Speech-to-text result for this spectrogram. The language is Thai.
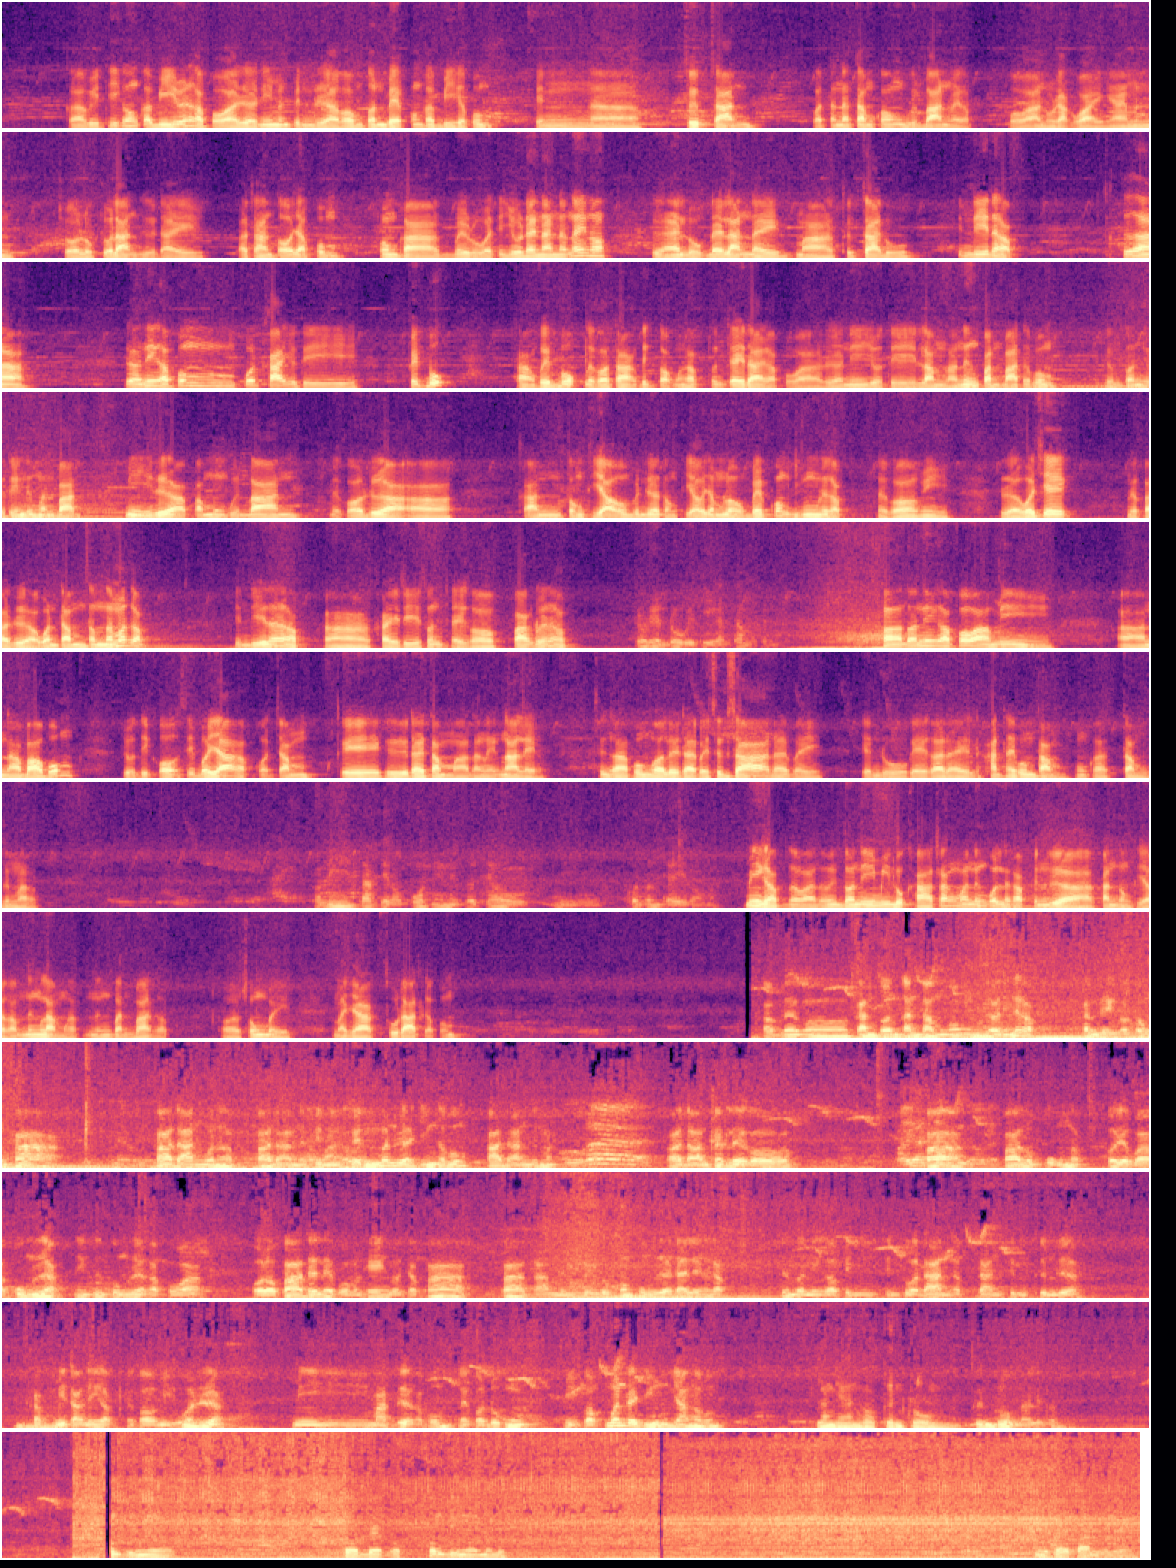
กวิธีของกระบี่ด้วยนะครับเพราะว่าเรือนี้มันเป็นเรือของต้นแบบของกระบี่ครับผมเป็นสืบสานวัฒนธรรมของพื้นบ้านไว้ครับเพราะว่าอนุรักษ์ไว้ไงมันชั่วลูกชัวล้านคือได้ประทานต่อจากผมผมก็ไม่รู้ว่าจะอยู่ได้นานนักไหนเนาะคือให้ลูกได้ล้านได้มาศึกษาดูยินดีนะครับคือเรือนี้ครับผมโพสต์ขายอยู่ที่ Facebook ทาง Facebook แล้วก็ทาง TikTok นะครับสนใจได้ครับเพราะว่าเรือนี้อยู่ที่ลำละหนึ่งพันบาทครับผมเริ่มต้นอยู่ที่หนึ่งพันบาท มีเรือประมงพื้นบ้านแล้วก็เรือเอ่อการท่องเที่ยวเป็นเรือท่องเที่ยวจำลองแบบของจริงเลยครับแล้วก็มีเรือวัวเชกแล้วก็เรือวันดำทำน้ำมันครับยินดีนะครับอ่าใครดีสนใจก็ฝากด้วยนะครับเราเรียนรู้วิธีการทำกันอ่าตอนนี้ครับเพราะว่ามีอ่านาบ่าวผมอยู่ที่เกาะซิบายาครับเกาะจำเกคือได้ทำมาตั้งแต่นานแล้ว ซึ่งอ่าผมก็เลยได้ไปศึกษาได้ไปเรียนรู้แกก็ได้ฮัดให้ผมทำผมก็ทำขึ้นมาครับตอนนี้จากที่เราโพสต์นี่ในโซเชียลมีคนสนใจบ้างไหมมีครับแต่ว่าตอนนี้ตอนนี้มีลูกค้าสั่งมาหนึ่งคนเลยครับเป็นเรือการท่องเที่ยวครับหนึ่งลำครับหนึ่งพันบาทครับก็ส่งไปมาจากสุราษฎร์ครับผมครับแล้วก็การตอนการทำของเรือนี้นะครับกันเด็กเราต้องผ้าผ้าด่านก่อนนะครับผ้าด่านเนี่ยเป็นเป็นเหมือนเรือจริงครับผมผ้าด่านขึ้นมา ผ้าด่านเสร็จเลยก็ผ้าผ้าลูกกุ้งครับก็เรียกว่ากุ้งเรือนี่คือกุ้งเรือครับเพราะว่าพอเราผ้าเสร็จเลยพอมันแห้งเราจะผ้าผ้าตามเป็นเป็นลูกของกุ้งเรือได้เลยนะครับ ซึ่งตัวนี้ก็เป็นเป็นตัวดานครับดานขึ้นขึ้นเรือครับมีตามนี้ครับแล้วก็มีหัวเรือ มีหมัดเรือครับผมแล้วก็ดุกงูมีกบเหมือนเรือจริงทุกอย่างครับผมหลังจากนั้นก็ขึ้นโครงขึ้นรวมได้เลยครับจริงเลยตัวแบบออกต้องจริงเลยมาเลย มีไฟตันกันเลย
